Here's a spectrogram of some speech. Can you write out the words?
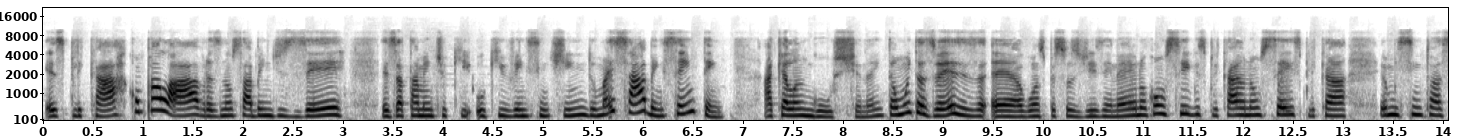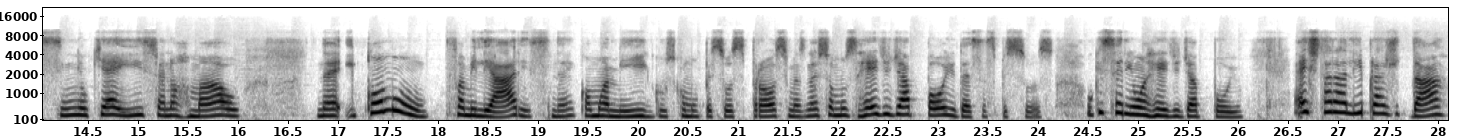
explicar com palavras, não sabem dizer exatamente o que, o que vem sentindo, mas sabem, sentem aquela angústia, né? Então, muitas vezes, é, algumas pessoas dizem, né? Eu não consigo explicar, eu não sei explicar, eu me sinto assim, o que é isso? É normal? Né? E como familiares, né, como amigos, como pessoas próximas, nós somos rede de apoio dessas pessoas. O que seria uma rede de apoio? É estar ali para ajudar,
